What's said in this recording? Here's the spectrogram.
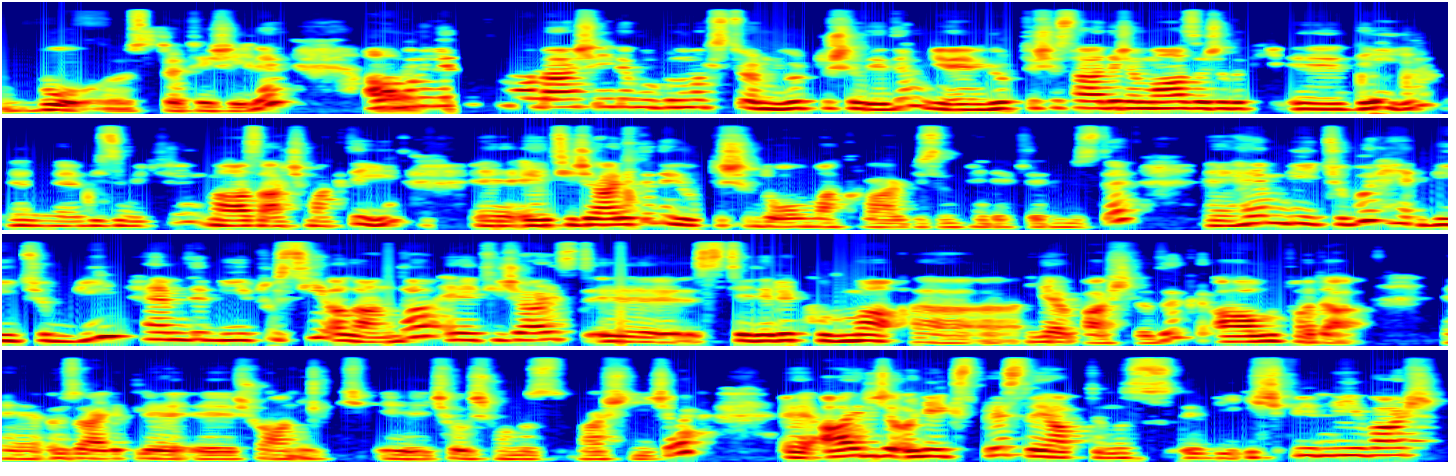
bu stratejiyle. Ama evet. bunun yanında ben şeyi de vurgulamak istiyorum. Yurt dışı dedim. E, yurt dışı sadece mağazacılık e, değil e, bizim için. Mağaza açmak değil. E-ticarette de yurt dışında olmak var bizim hedeflerimizde. E, hem B2B, hem B2B hem de B2C alanda e-ticaret e, siteleri kurmaya başladık. Avrupa'da e, özellikle e, şu an ilk e, çalışmamız başlayacak. E, ayrıca AliExpress ile yaptığımız e, bir işbirliği var.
